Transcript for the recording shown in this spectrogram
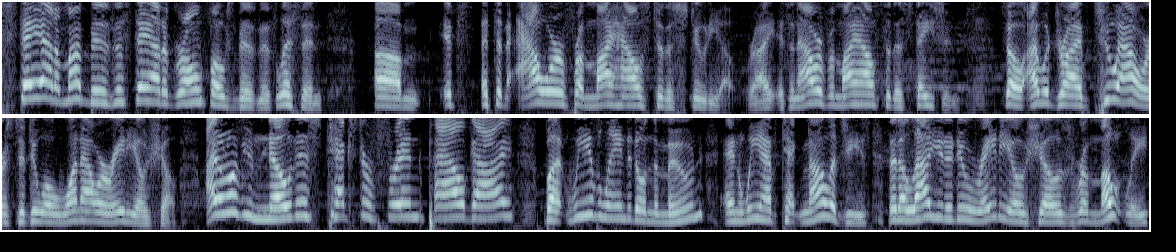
Stay out of my business. Stay out of grown folks' business. Listen, um, it's it's an hour from my house to the studio, right? It's an hour from my house to the station. So I would drive two hours to do a one-hour radio show. I don't know if you know this texter friend pal guy, but we've landed on the moon and we have technologies that allow you to do radio shows remotely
